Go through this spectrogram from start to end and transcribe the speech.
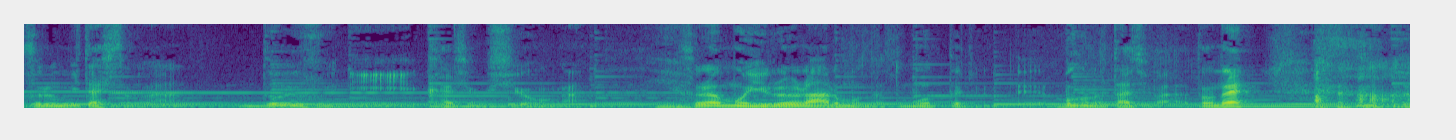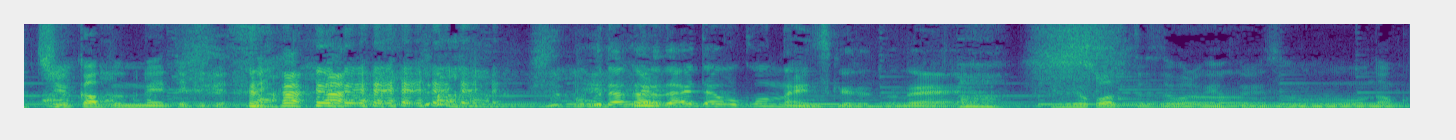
それを見た人がどういうふうに解釈しようが。それはもういろいろあるもんだと思ってるんで僕の立場だとね。中華文明的ですね。僕だから大体怒んないんですけれどね。よかったです。だから逆にそのなんか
